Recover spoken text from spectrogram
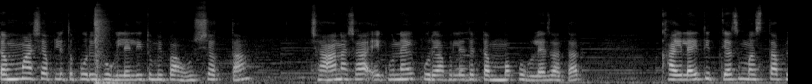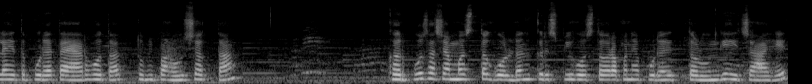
टम्म अशी आपली तर पुरी फुगलेली तुम्ही पाहू शकता. छान अशा एकूण एक पुऱ्या आपल्या इथं टम्म फुगल्या जातात. खायलाही तितक्याच मस्त आपल्या इथं पुऱ्या तयार होतात. तुम्ही पाहू शकता. खरपूस अशा मस्त गोल्डन क्रिस्पी होस्तवर आपण ह्या पुऱ्या तळून घ्यायच्या आहेत.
